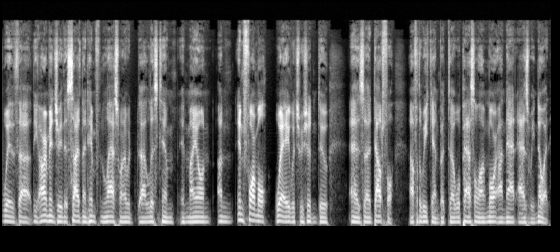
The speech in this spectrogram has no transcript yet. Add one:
with uh, the arm injury that sidelined him from the last one. I would uh, list him in my own informal way, which we shouldn't do, as doubtful uh, for the weekend, but uh, we'll pass along more on that as we know it.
